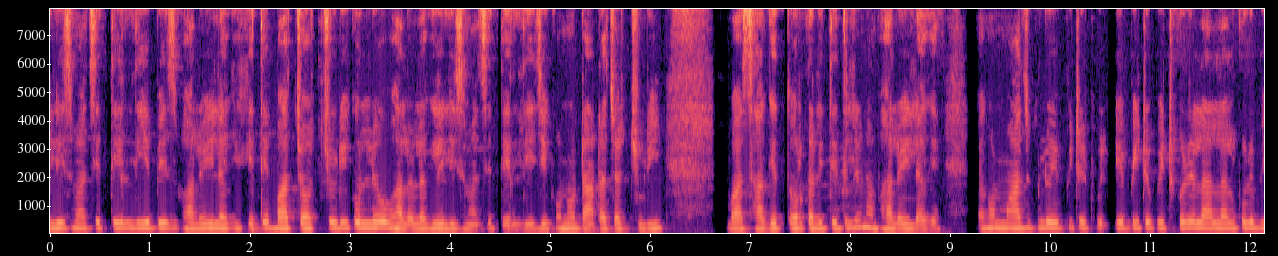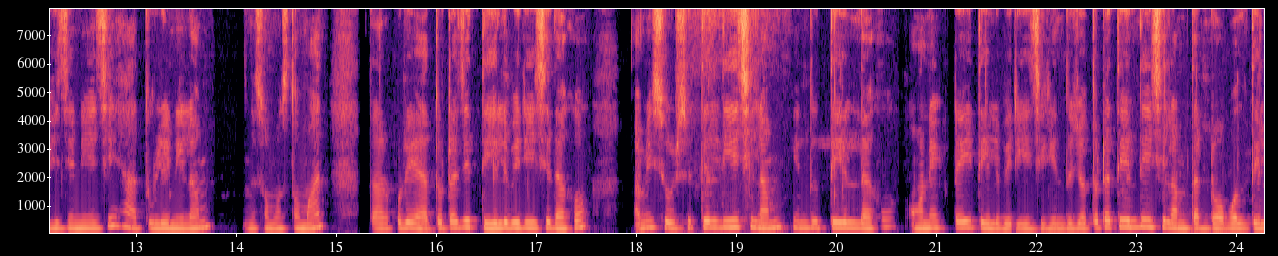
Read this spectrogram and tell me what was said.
ইলিশ মাছের তেল দিয়ে বেশ ভালোই লাগে খেতে, বা চচ্চড়ি করলেও ভালো লাগে ইলিশ মাছের তেল দিয়ে। যে কোনো ডাঁটা চচ্চড়ি বা শাকের তরকারিতে দিলে না ভালোই লাগে। এখন মাছগুলো এপিট এপিট ওপিট করে লাল লাল করে ভেজে নিয়েছি। হ্যাঁ তুলে নিলাম সমস্ত মাছ। তারপরে এতটা যে তেল বেরিয়েছে দেখো, আমি সর্ষের তেল দিয়েছিলাম, কিন্তু তেল দেখো অনেকটাই তেল বেরিয়েছে, কিন্তু যতটা তেল দিয়েছিলাম তার ডবল তেল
